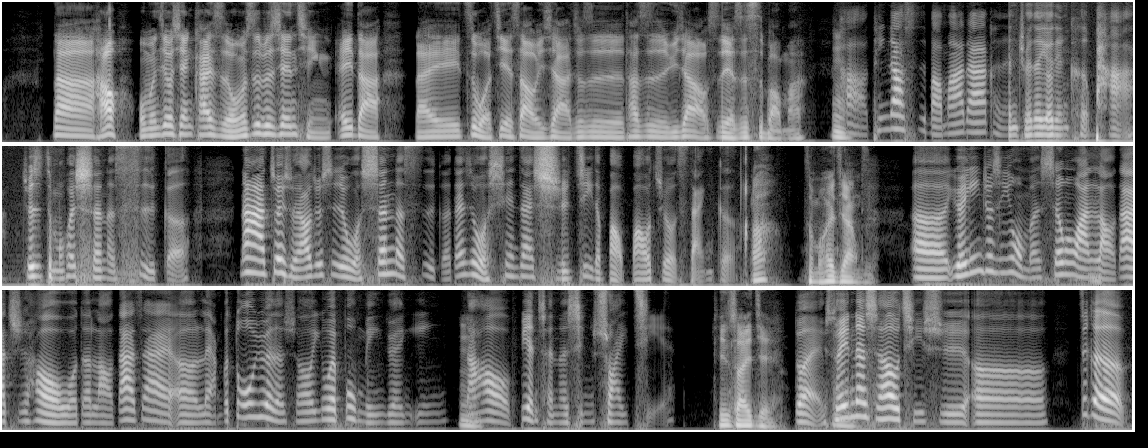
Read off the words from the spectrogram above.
那好，我们就先开始，我们是不是先请 Ada 来自我介绍一下？就是她是瑜伽老师，也是四宝妈。好，听到四宝妈，大家可能觉得有点可怕，就是怎么会生了四个？那最主要就是我生了四个，但是我现在实际的宝宝只有三个。啊？怎么会这样子？呃，原因就是因为我们生完老大之后，我的老大在呃两个多月的时候，因为不明原因，嗯然后变成了心衰竭。心衰竭。对，所以嗯那时候其实呃，这个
